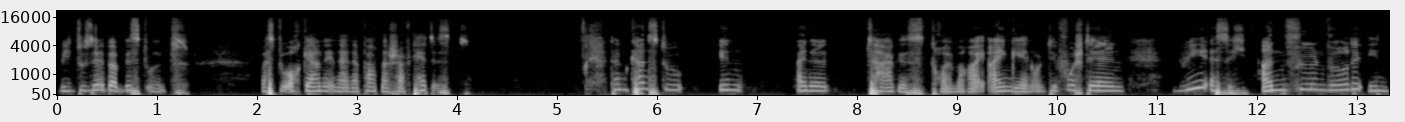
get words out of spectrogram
wie du selber bist und was du auch gerne in einer Partnerschaft hättest, dann kannst du in eine Tagesträumerei eingehen und dir vorstellen, wie es sich anfühlen würde, in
